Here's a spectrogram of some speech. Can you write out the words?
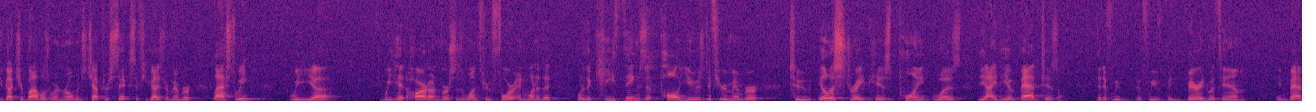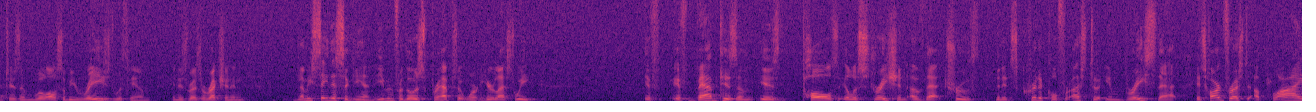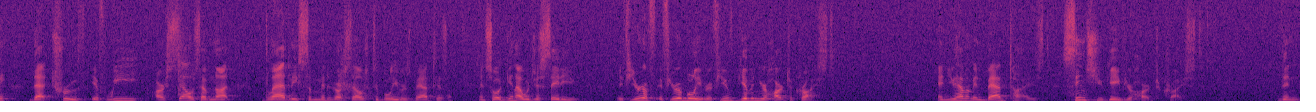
If you got your Bibles, we're in Romans chapter 6. If you guys remember last week, we, uh, we hit hard on verses 1 through 4, and one of, the, one of the key things that Paul used, if you remember, to illustrate his point was the idea of baptism. That if we've, if we've been buried with him in baptism, we'll also be raised with him in his resurrection. And let me say this again, even for those perhaps that weren't here last week. If, if baptism is Paul's illustration of that truth, then it's critical for us to embrace that. It's hard for us to apply that truth if we ourselves have not gladly submitted ourselves to believers' baptism. And so, again, I would just say to you if you're a, if you're a believer, if you've given your heart to Christ, and you haven't been baptized since you gave your heart to Christ, then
